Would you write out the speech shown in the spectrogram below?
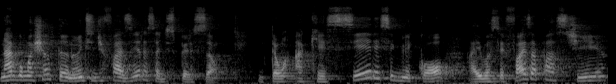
na goma xantana, antes de fazer essa dispersão. Então, aquecer esse glicol, aí você faz a pastinha,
